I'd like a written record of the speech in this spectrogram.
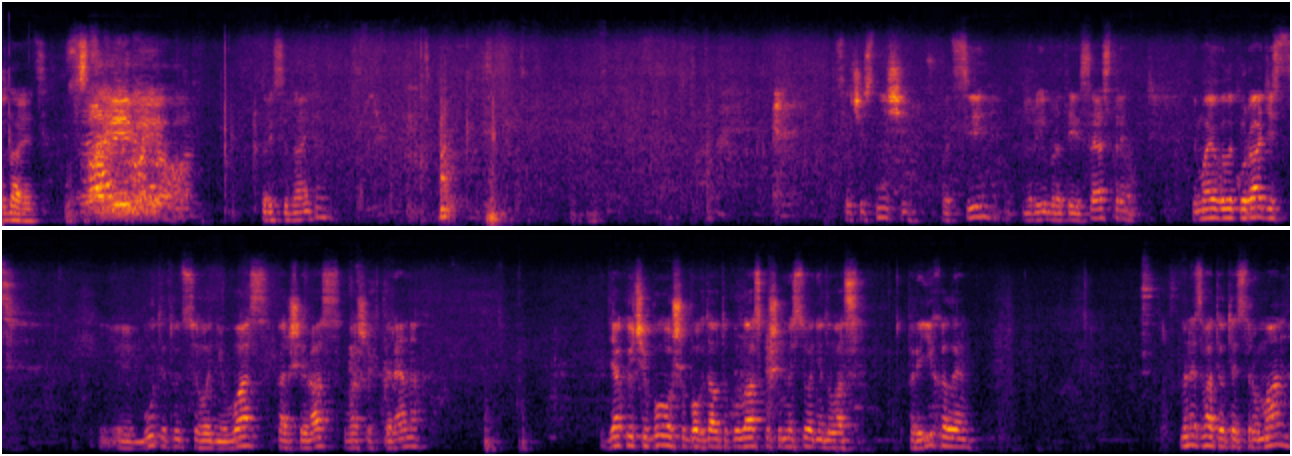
Рождається. Славімо Його! Присідайте. Це чесніші отці, дорогі брати і сестри. Я маю велику радість е, бути тут сьогодні у вас, перший раз в ваших теренах. Дякуючи Богу, що Бог дав таку ласку, що ми сьогодні до вас приїхали. Мене звати отець Роман.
